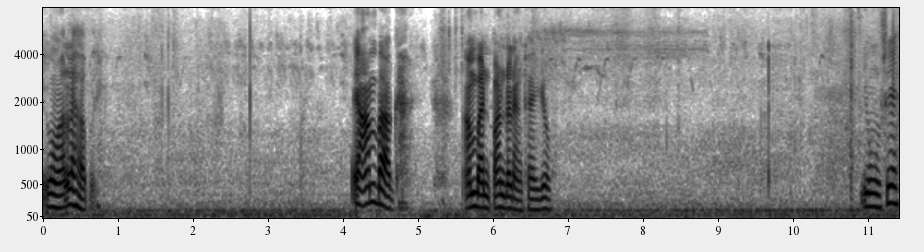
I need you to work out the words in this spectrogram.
એવું હાલે આપણે એ આંબા આંબાને પાંદડા ખાય, જો. એવું છે.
